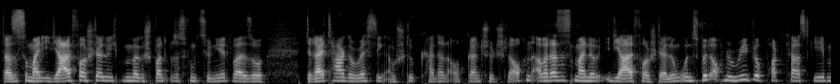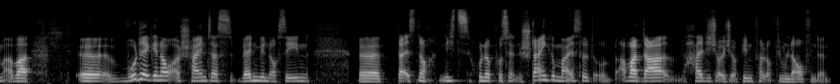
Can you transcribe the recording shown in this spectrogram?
Das ist so meine Idealvorstellung. Ich bin mal gespannt, ob das funktioniert, weil so drei Tage Wrestling am Stück kann dann auch ganz schön schlauchen. Aber das ist meine Idealvorstellung. Und es wird auch eine Review-Podcast geben, aber äh, wo der genau erscheint, das werden wir noch sehen. Äh, da ist noch nichts 100% in Stein gemeißelt, aber da halte ich euch auf jeden Fall auf dem Laufenden.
